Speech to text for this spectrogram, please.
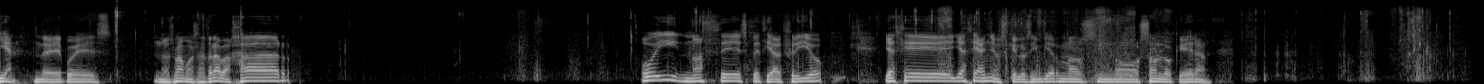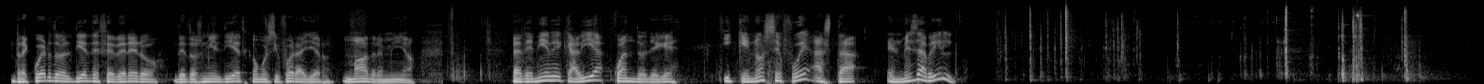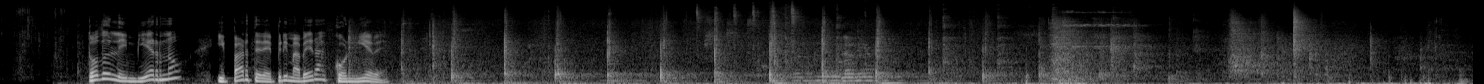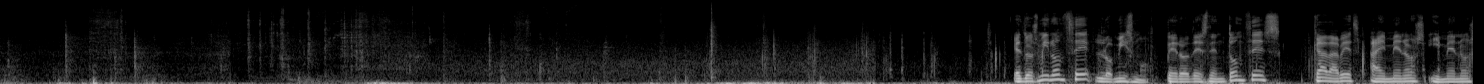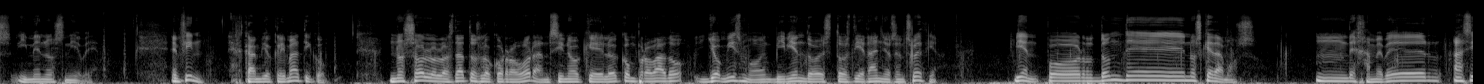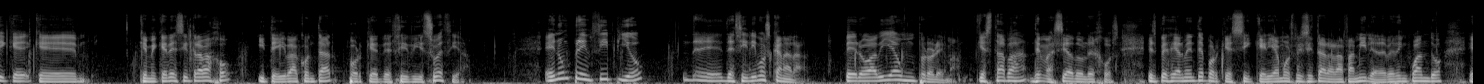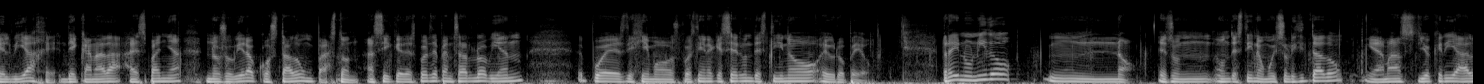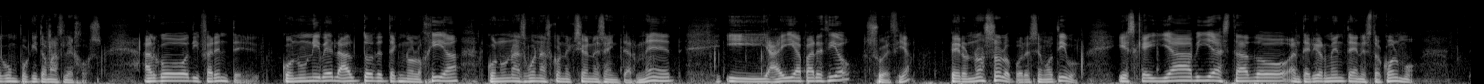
Bien, eh, pues nos vamos a trabajar. Hoy no hace especial frío y hace, ya hace años que los inviernos no son lo que eran. Recuerdo el 10 de febrero de 2010 como si fuera ayer. Madre mía. La de nieve que había cuando llegué y que no se fue hasta el mes de abril. Todo el invierno y parte de primavera con nieve. El 2011 lo mismo, pero desde entonces cada vez hay menos y menos y menos nieve. En fin, el cambio climático. No solo los datos lo corroboran, sino que lo he comprobado yo mismo viviendo estos 10 años en Suecia. Bien, ¿por dónde nos quedamos? Mm, déjame ver. Así que, que, que me quedé sin trabajo y te iba a contar por qué decidí Suecia. En un principio decidimos Canadá, pero había un problema, que estaba demasiado lejos, especialmente porque si queríamos visitar a la familia de vez en cuando, el viaje de Canadá a España nos hubiera costado un pastón. Así que después de pensarlo bien, pues dijimos, pues tiene que ser un destino europeo. Reino Unido, no. Es un, un, destino muy solicitado y además yo quería algo un poquito más lejos. Algo diferente, con un nivel alto de tecnología, con unas buenas conexiones a Internet y ahí apareció Suecia. Pero no solo por ese motivo. Y es que ya había estado anteriormente en Estocolmo,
